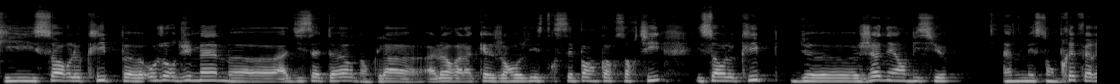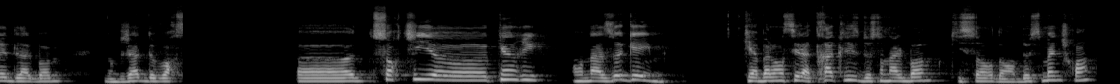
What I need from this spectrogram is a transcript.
qui sort le clip euh, aujourd'hui même euh, à 17h. Donc là, à l'heure à laquelle j'enregistre, c'est pas encore sorti. Il sort le clip de Jeune et ambitieux, un de mes sons préférés de l'album. Donc j'ai hâte de voir ça. Euh, sorti euh, on a The Game qui a balancé la tracklist de son album qui sort dans deux semaines, je crois.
